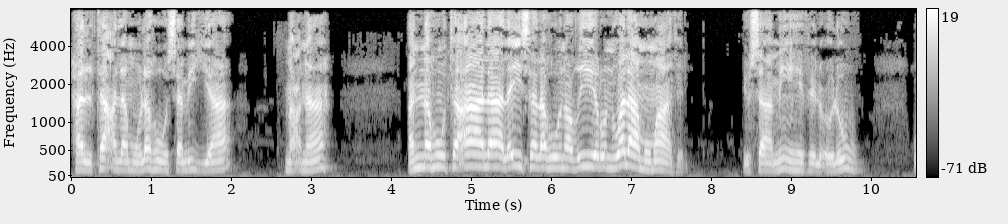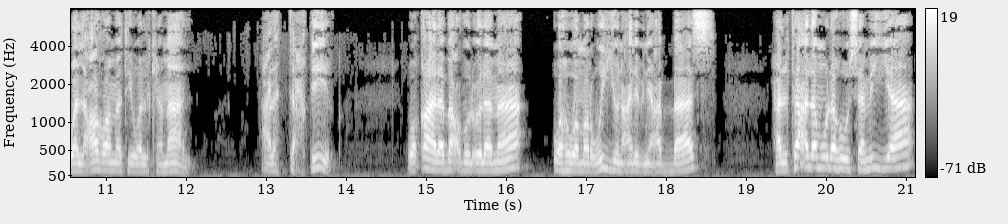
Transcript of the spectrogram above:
هل تعلم له سميا؟ معناه أنه تعالى ليس له نظير ولا مماثل يساميه في العلو والعظمة والكمال على التحقيق. وقال بعض العلماء وهو مروي عن ابن عباس هل تعلم له سميا؟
